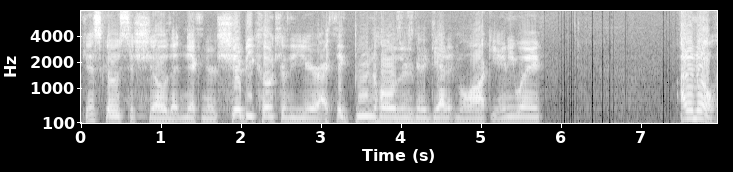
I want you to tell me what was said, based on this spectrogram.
Just goes to show that Nick Nurse should be coach of the year. I think Budenholzer is going to get it in Milwaukee anyway. I don't know.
